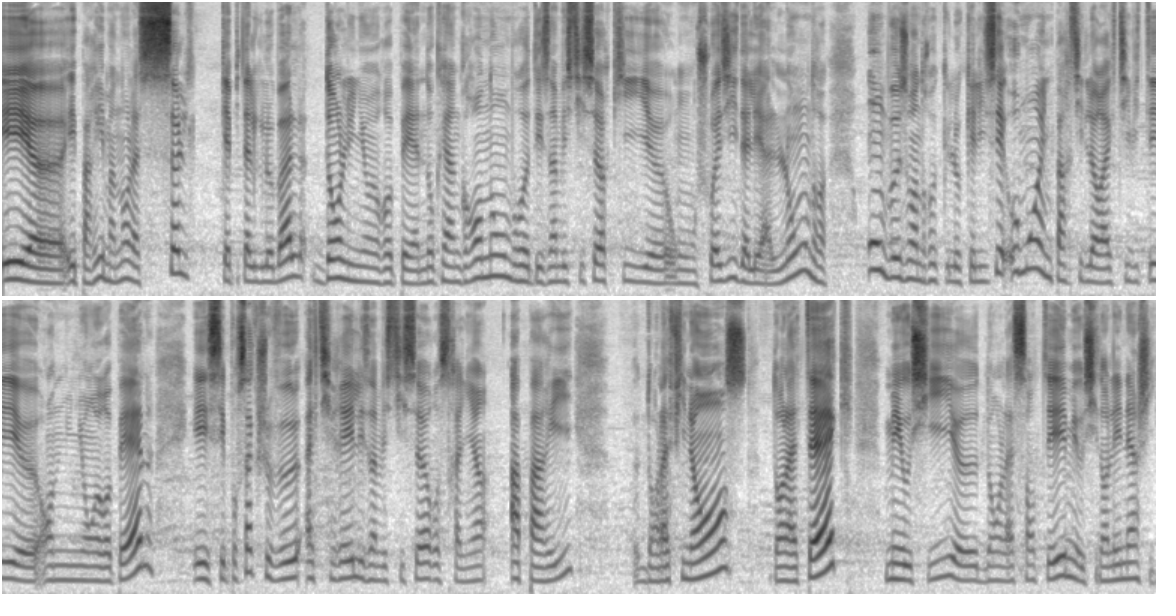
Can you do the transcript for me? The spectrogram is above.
Euh, et, Paris est maintenant la seule capitale globale dans l'Union européenne. Donc un grand nombre des investisseurs qui euh, ont choisi d'aller à Londres ont besoin de relocaliser au moins une partie de leur activité euh, en Union européenne. Et c'est pour ça que je veux attirer les investisseurs australiens à Paris, dans la finance, dans la tech, mais aussi dans la santé, mais aussi dans l'énergie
